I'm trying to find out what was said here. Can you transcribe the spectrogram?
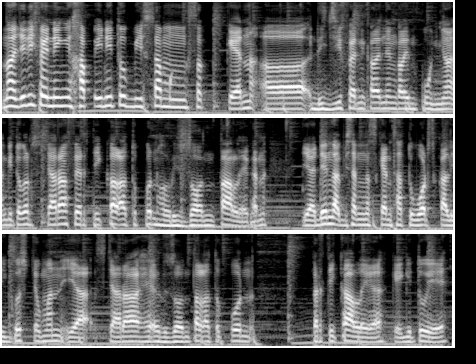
Nah jadi vending hub ini tuh bisa mengscan uh, digiven kalian yang kalian punya gitu kan secara vertikal ataupun horizontal ya kan? Ya dia nggak bisa nge-scan satu word sekaligus cuman ya secara horizontal ataupun vertikal ya. Kayak gitu ya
